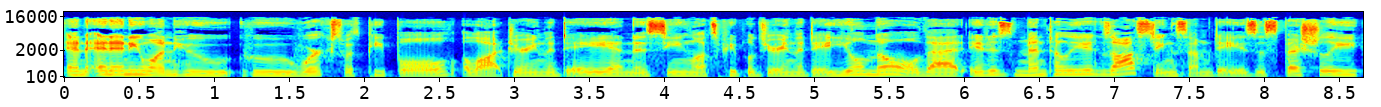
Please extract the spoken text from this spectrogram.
and and anyone who who works with people a lot during the day and is seeing lots of people during the day, you'll know that it is mentally exhausting some days, especially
